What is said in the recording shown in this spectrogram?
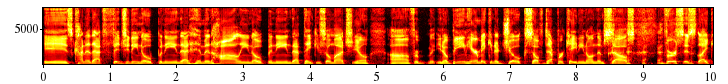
is kind of that fidgeting opening, that him and hawing opening, that thank you so much, you know, uh, for you know being here, making a joke, self-deprecating on themselves. versus like,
